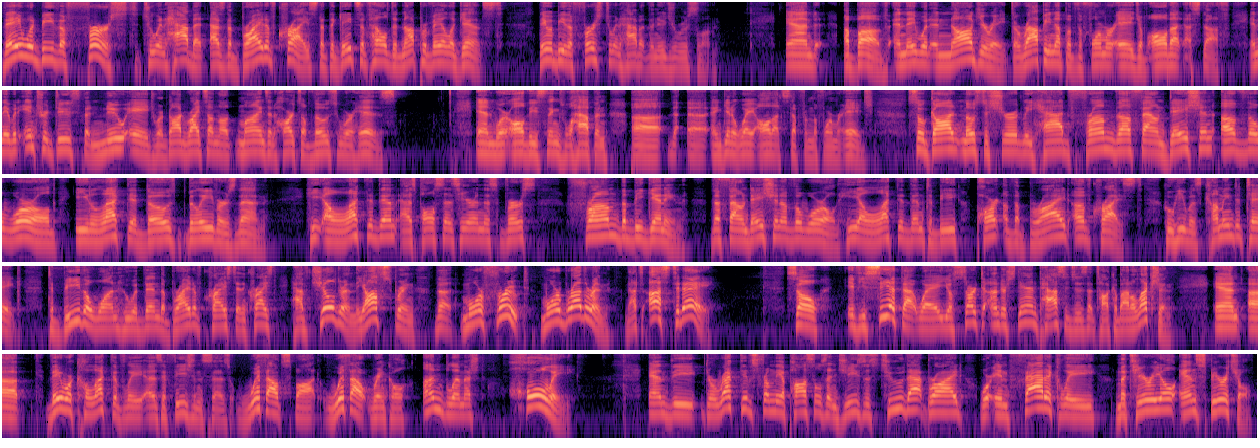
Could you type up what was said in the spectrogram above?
They would be the first to inhabit as the bride of Christ that the gates of hell did not prevail against. They would be the first to inhabit the New Jerusalem and above. And they would inaugurate the wrapping up of the former age of all that uh, stuff. And they would introduce the new age where God writes on the minds and hearts of those who are His and where all these things will happen uh, uh, and get away all that stuff from the former age. So God most assuredly had from the foundation of the world elected those believers then. He elected them, as Paul says here in this verse, from the beginning, the foundation of the world. He elected them to be part of the bride of Christ, who he was coming to take, to be the one who would then, the bride of Christ and Christ, have children, the offspring, the more fruit, more brethren that's us today. So if you see it that way, you'll start to understand passages that talk about election. And uh, they were collectively, as Ephesians says, without spot, without wrinkle, unblemished, holy. And the directives from the apostles and Jesus to that bride were emphatically material and spiritual.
